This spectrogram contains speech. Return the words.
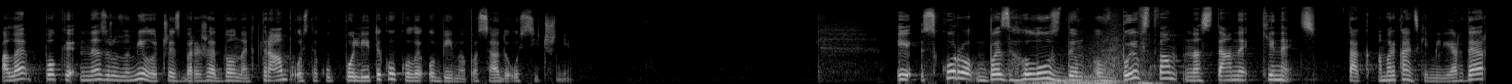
Але поки не зрозуміло, чи збереже Дональд Трамп ось таку політику, коли обійме посаду у січні. І скоро безглуздим вбивствам настане кінець. Так, американський мільярдер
